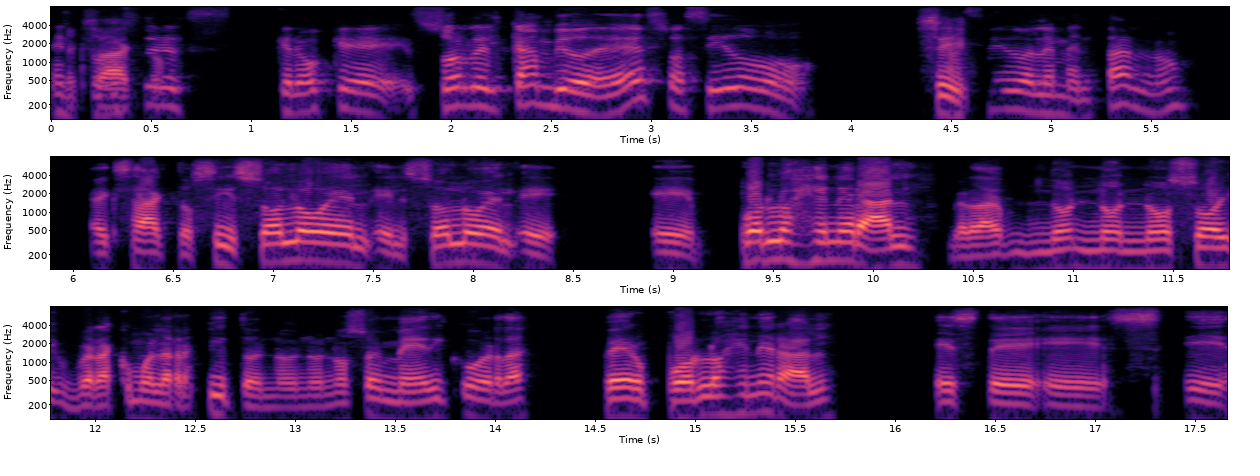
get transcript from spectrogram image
Entonces, creo que solo el cambio de eso ha sido, ha sido elemental, ¿no? Exacto, sí, solo el, el solo el, eh, eh, por lo general, ¿verdad? No, no, no soy, ¿verdad? Como le repito, no, no, no soy médico, ¿verdad? Pero por lo general, este, eh, se,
